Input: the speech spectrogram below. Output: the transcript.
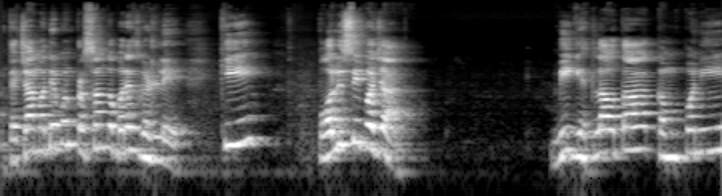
आणि त्याच्यामध्ये पण प्रसंग बरेच घडले की पॉलिसी बाजार. मी घेतला होता कंपनी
